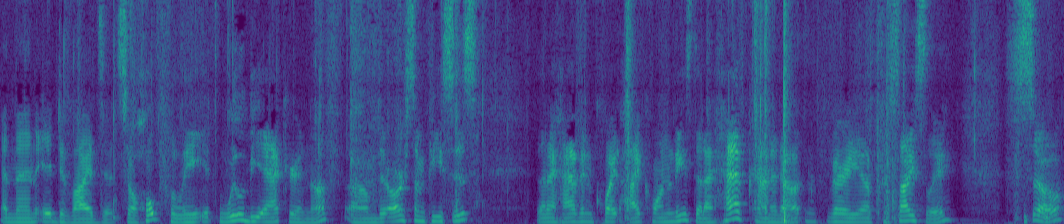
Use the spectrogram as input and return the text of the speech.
and then it divides it. So hopefully it will be accurate enough. Um, there are some pieces that I have in quite high quantities that I have counted out very uh, precisely. So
